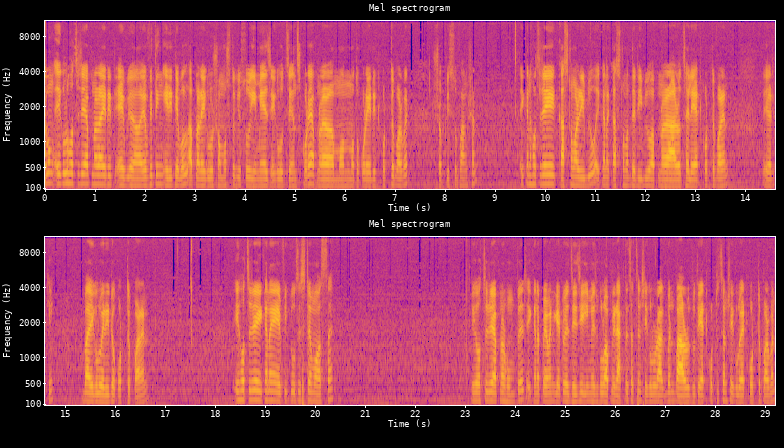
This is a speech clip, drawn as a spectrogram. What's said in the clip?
এবং এগুলো হচ্ছে যে আপনারা এডিট এভরিথিং এডিটেবল আপনারা এগুলো সমস্ত কিছু ইমেজ এগুলো চেঞ্জ করে আপনারা মন মতো করে এডিট করতে পারবেন সব কিছু ফাংশন এখানে হচ্ছে যে কাস্টমার রিভিউ এখানে কাস্টমারদের রিভিউ আপনারা আরও চাইলে অ্যাড করতে পারেন। এই আর কি, বা এগুলো এডিটও করতে পারেন। এই হচ্ছে যে এখানে এপিকিউ সিস্টেমও আছে। এই হচ্ছে যে আপনার হোম পেজ এখানে পেমেন্ট গেটওয়ে যে যে ইমেজগুলো আপনি রাখতে চাচ্ছেন সেগুলো রাখবেন, বা আরও যদি অ্যাড করতে চান সেগুলো অ্যাড করতে পারবেন,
